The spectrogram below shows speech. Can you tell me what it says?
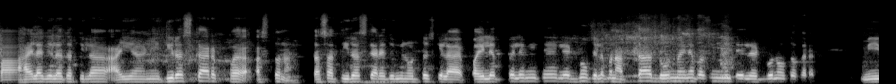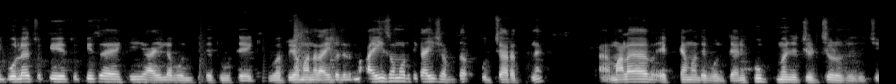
पाहायला गेलं तर तिला आई आणि तिरस्कार असतो ना. तसा तिरस्कार आहे तुम्ही नोटीस केला. पहिले पहिले मी ते लेटगो केलं पण आता दोन महिन्यापासून मी ते लेटगो नव्हतं करत. मी बोलाय चुकी हे चुकीचं आहे की आईला बोलते तू ते किंवा तुझ्या मनात आईबद्दल आई समोर ती काही शब्द उच्चारत नाही. मला एकट्यामध्ये बोलते आणि खूप म्हणजे चिडचिड होते तिची.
